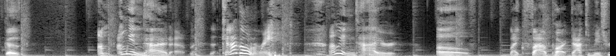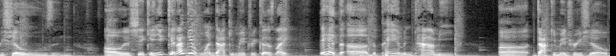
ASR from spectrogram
because I'm I'm getting tired. Can I go on a rant? I'm getting tired of like five part documentary shows and all this shit. Can you can I get one documentary? Cause like they had the uh the Pam and Tommy uh documentary show.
